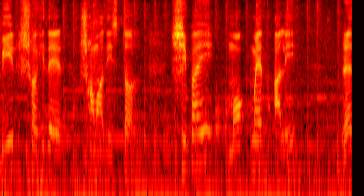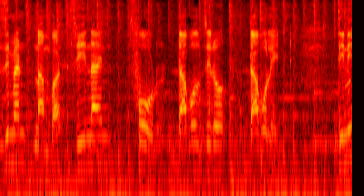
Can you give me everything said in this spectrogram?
বীর শহীদের সমাধিস্থল। সিপাহী Mohammed Ali, regiment number three nine four double zero double eight. তিনি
